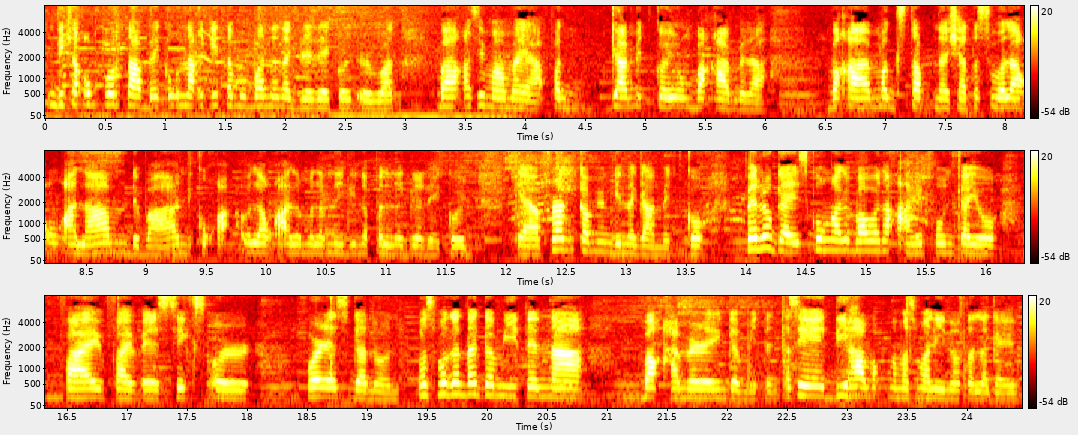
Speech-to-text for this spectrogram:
hindi ka komportable kung nakikita mo ba na nagre-record or what. Baka kasi mamaya, pag gamit ko yung back camera, baka mag-stop na siya tapos wala akong alam, 'di ba? Hindi ko ka, wala akong alam-alam na hindi na pala nagre-record. Kaya front cam yung ginagamit ko. Pero guys, kung halimbawa naka-iPhone kayo 5, 5S, 6 or 4S ganun, mas maganda gamitin na back camera yung gamitin. Kasi di hamak na mas malinaw talaga yun.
